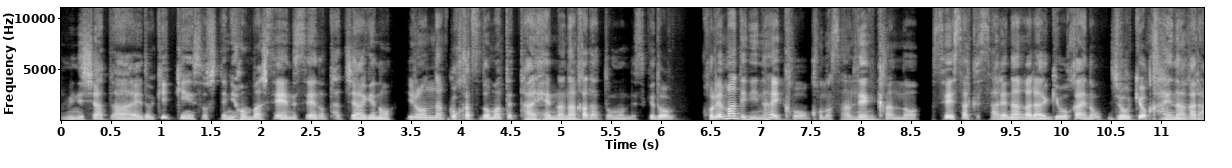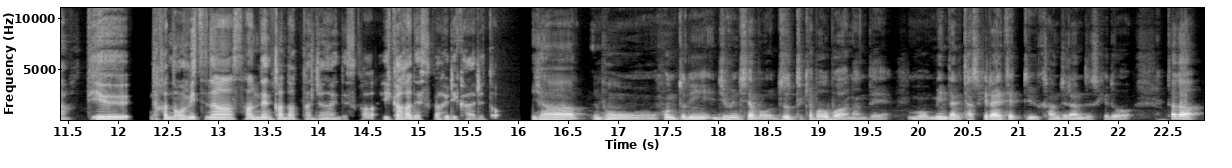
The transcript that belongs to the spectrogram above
ミニシアターエイドキッキン、そして日本橋 CNC の立ち上げのいろんなご活動もあって大変な中だと思うんですけど、これまでにない、こう、この3年間の制作されながら業界の状況を変えながらっていう、なんか濃密な3年間だったんじゃないですか？いかがですか振り返ると。いやー、もう本当に自分自身はもうずっとキャパオーバーなんで、もうみんなに助けられてっていう感じなんですけど、ただ、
